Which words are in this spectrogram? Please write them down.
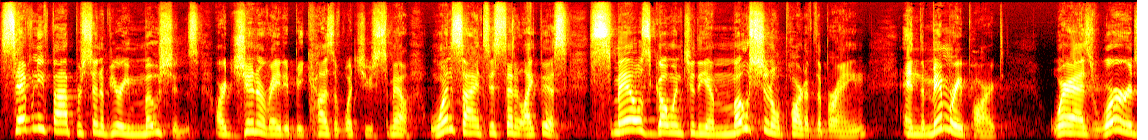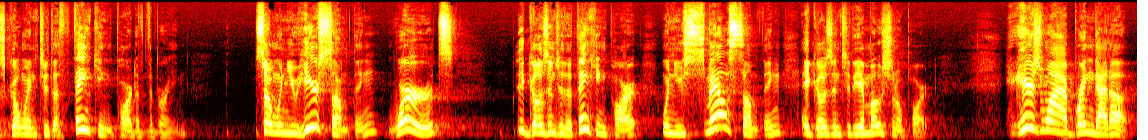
75% of your emotions are generated because of what you smell. One scientist said it like this smells go into the emotional part of the brain and the memory part, whereas words go into the thinking part of the brain. So when you hear something, words, it goes into the thinking part. When you smell something, it goes into the emotional part. Here's why I bring that up.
